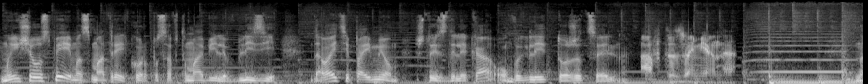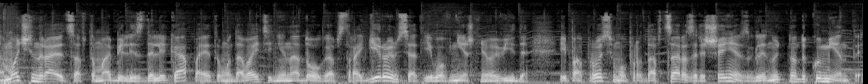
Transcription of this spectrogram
Мы еще успеем осмотреть корпус автомобиля вблизи. Давайте поймем, что издалека он выглядит тоже цельно. Автозамена. Нам очень нравится автомобиль издалека, поэтому давайте ненадолго абстрагируемся от его внешнего вида и попросим у продавца разрешения взглянуть на документы.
